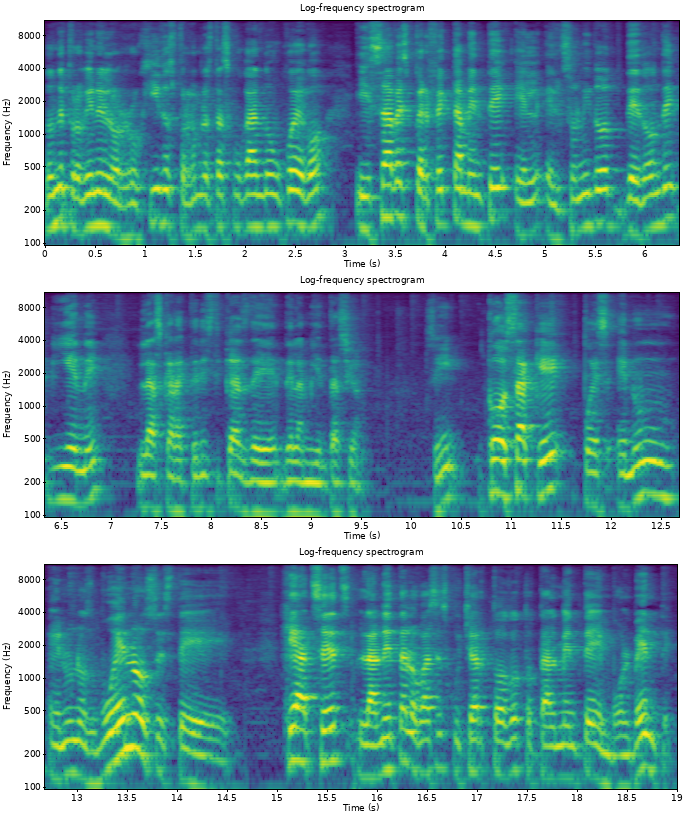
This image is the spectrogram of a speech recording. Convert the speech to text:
dónde provienen los rugidos. Por ejemplo, estás jugando un juego y sabes perfectamente el, sonido de dónde viene las características de, la ambientación. ¿Sí? Cosa que, pues, en, un, en unos buenos este, headsets, la neta lo vas a escuchar todo totalmente envolvente.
